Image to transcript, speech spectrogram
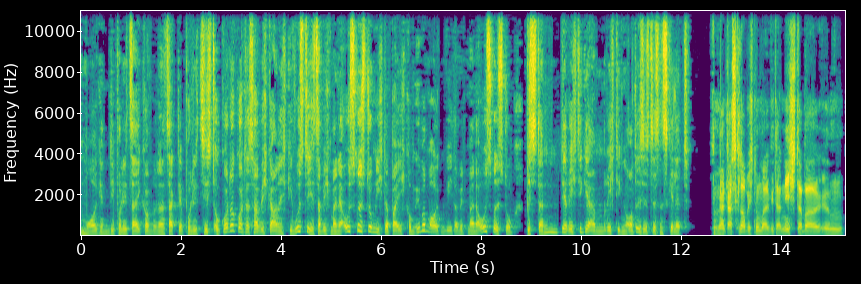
morgen die Polizei kommt und dann sagt der Polizist, oh Gott, oh Gott, das habe ich gar nicht gewusst, jetzt habe ich meine Ausrüstung nicht dabei, ich komme übermorgen wieder mit meiner Ausrüstung. Bis dann der Richtige am richtigen Ort ist, ist das ein Skelett. Na, das glaube ich nun mal wieder nicht, aber ähm,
